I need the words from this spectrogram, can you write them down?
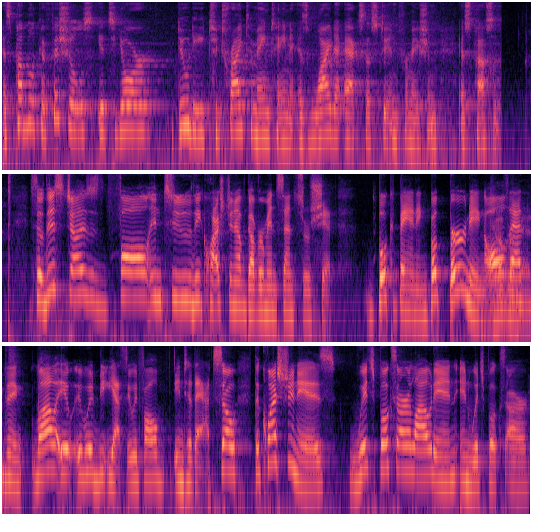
As public officials, it's your duty to try to maintain as wide access to information as possible. So, this does fall into the question of government censorship book banning, book burning, all that thing. Well, it, it would be, yes, it would fall into that. So the question is which books are allowed in and which books are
